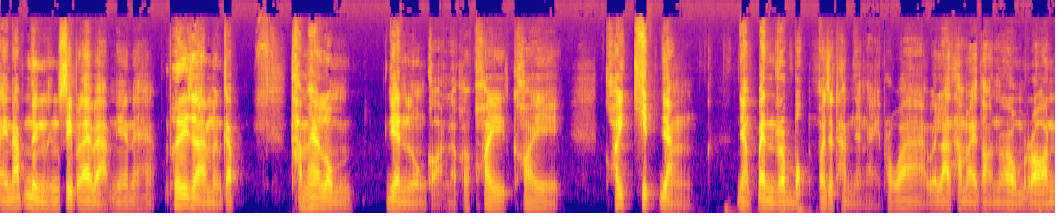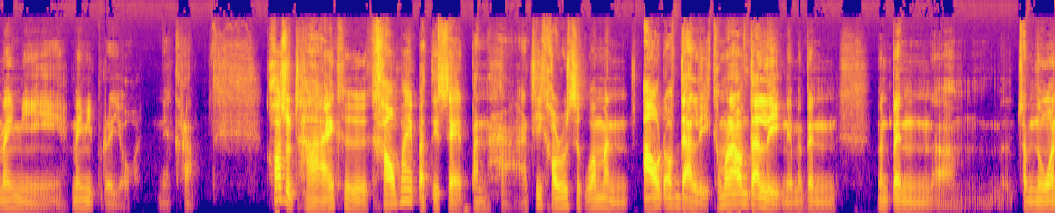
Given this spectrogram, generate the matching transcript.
ไอ้นับหนึ่งถึงสิบอะไรแบบนี้นะฮะเพื่อที่จะเหมือนกับทำให้ลมเย็นลงก่อน แล้วก็ค่อยค่อยค่อยคิดอย่างอย่างเป็นระบบว่าจะทํำยังไง เพราะว่าเวลาทำอะไรตอนอารมณ์ร้อนไม่มีไม่มีประโยชน์นะครับ ข้อสุดท้ายคือเขาไม่ปฏิเสธปัญหาที่เขารู้สึกว่ามัน out of the league คำว่า out of the league เนี่ยมันเป็นมันเป็นจำนวน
